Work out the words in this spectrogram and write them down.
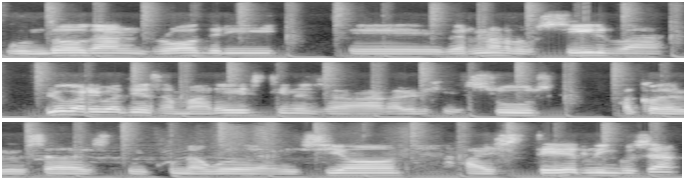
Gundogan, Rodri, eh, Bernardo Silva, luego arriba tienes a Marés, tienes a Gabriel Jesús, acaba de regresar este, con una de la lesión, a Sterling, o sea,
